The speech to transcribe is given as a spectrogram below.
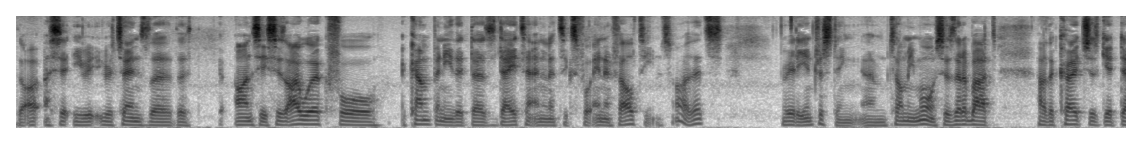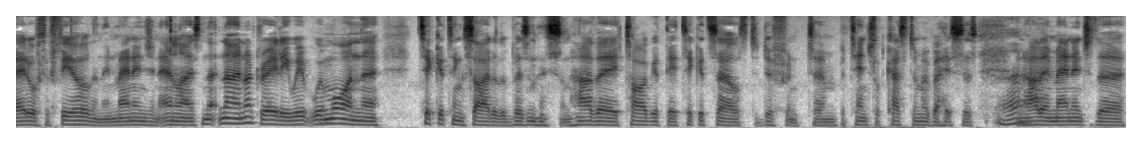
the, I said, he returns the, the answer. He says, I work for a company that does data analytics for NFL teams. Oh, that's really interesting. Um, tell me more. So is that about how the coaches get data off the field and then manage and analyze? No, no not really. We're, we're more on the ticketing side of the business and how they target their ticket sales to different um, potential customer bases and how they manage the,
